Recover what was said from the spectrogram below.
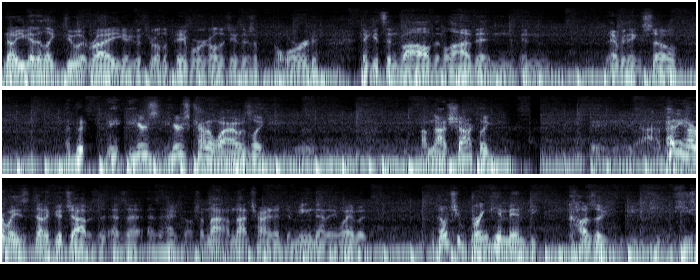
No, you got to like do it right. You got to go through all the paperwork, all the things. There's a board that gets involved in a lot of it and, and everything. So, but here's here's kind of why I was like, I'm not shocked. Like, Penny Hardaway's done a good job as a, as a, as a head coach. I'm not I'm not trying to demean that in any way, but don't you bring him in because of he's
